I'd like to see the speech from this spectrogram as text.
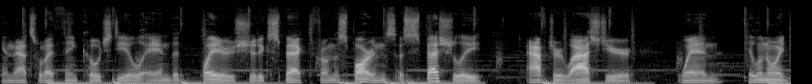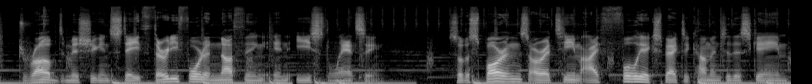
and that's what I think Coach Steele and the players should expect from the Spartans, especially after last year when Illinois drubbed Michigan State 34 to nothing in East Lansing. So the Spartans are a team I fully expect to come into this game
